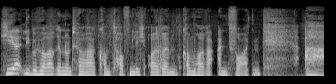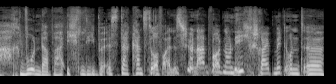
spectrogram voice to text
Hier, liebe Hörerinnen und Hörer, kommt hoffentlich eure, kommen eure Antworten. Ach, wunderbar. Ich liebe es. Da kannst du auf alles schön antworten und ich schreibe mit und äh,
